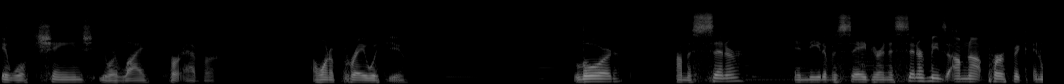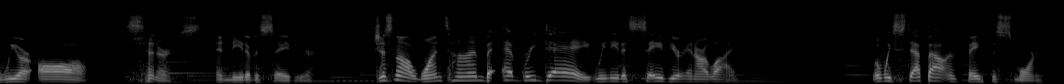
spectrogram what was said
it will change your life forever. I want to pray with you. Lord, I'm a sinner in need of a Savior, and a sinner means I'm not perfect, and we are all sinners in need of a Savior. Just not one time, but every day we need a Savior in our life. Lord, we step out in faith this morning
